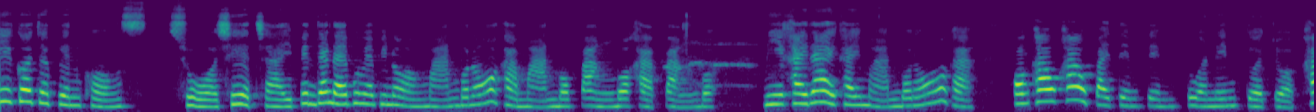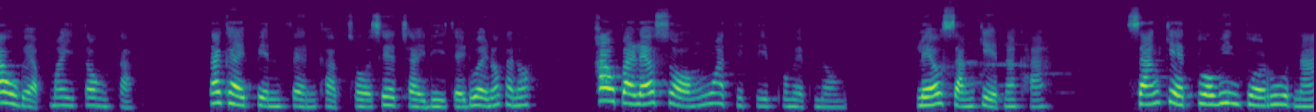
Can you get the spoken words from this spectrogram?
นี่ก็จะเป็นของชัวเชษชัยเป็นจังไดพ่อแม่พี่น้องหมานบ่นาะค่ะหมานบ่ปังบ่ค่ะปังบ่มีใครได้ใครหมานบ่นาะค่ะ ของเข้าเข้าไปเต็มเต็มตัวเน้นตัวจอเข้าแบบไม่ต้องกลับ ถ้าใครเป็นแฟนคลับชอเชษชัยดีใจด้วยเนาะค่ะเนาะเข้าไปแล้วสองงวดติดๆพ่อแม่พี่น้อง แล้วสังเกตนะคะ สังเกตตัววิ่งตัวรูดนะ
